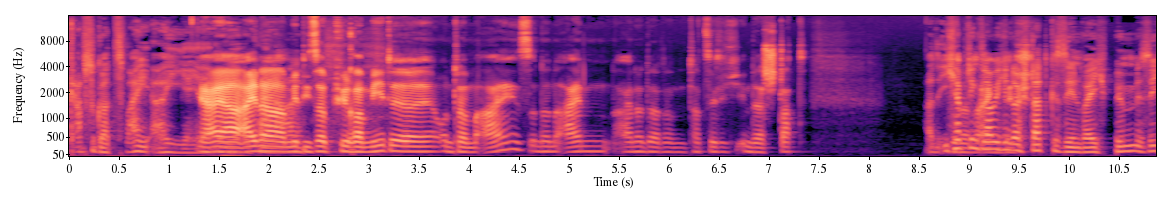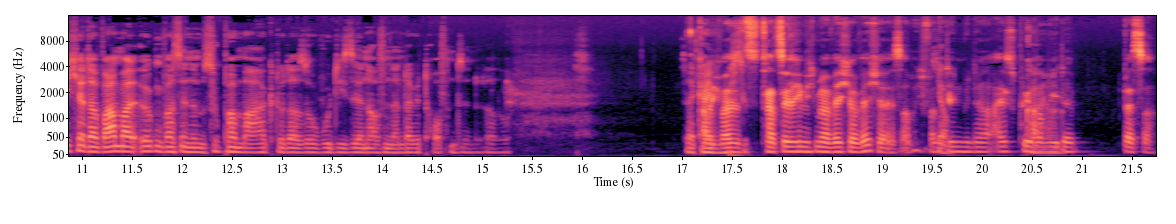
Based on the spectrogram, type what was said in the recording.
gab sogar zwei. Ah, ja, ja, ja, einer mit dieser Pyramide unterm Eis und dann ein, einer, der dann tatsächlich in der Stadt. Also ich habe den, glaube ich, in der Stadt gesehen, weil ich bin mir sicher, da war mal irgendwas in einem Supermarkt oder so, wo diese dann aufeinander getroffen sind oder so. Aber ich weiß jetzt tatsächlich nicht mehr, welcher welcher ist, aber ich fand ja. den mit der Eispyramide besser.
